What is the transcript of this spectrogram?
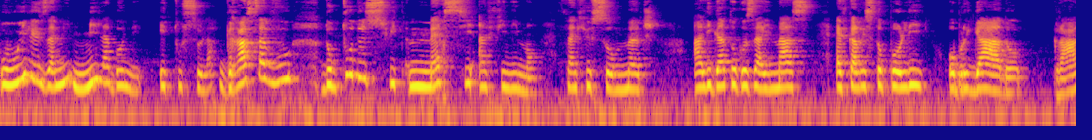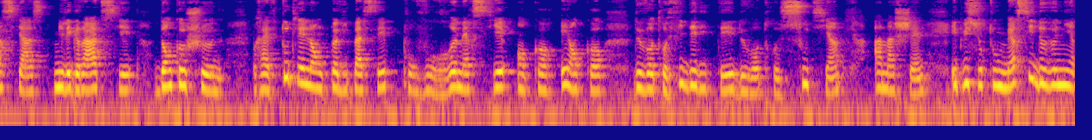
Oui les amis, 1000 abonnés et tout cela grâce à vous. Donc tout de suite, merci infiniment. Thank you so much. Aligato gozaimasu. Evkaristopoli. Obrigado. Gracias. Mille grazie. Dankeschön. Bref, toutes les langues peuvent y passer pour vous remercier encore et encore de votre fidélité, de votre soutien à ma chaîne. Et puis surtout, merci de venir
